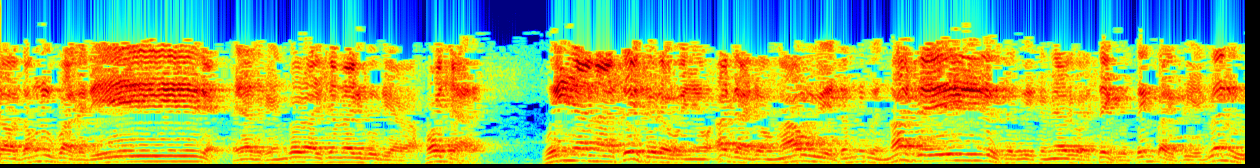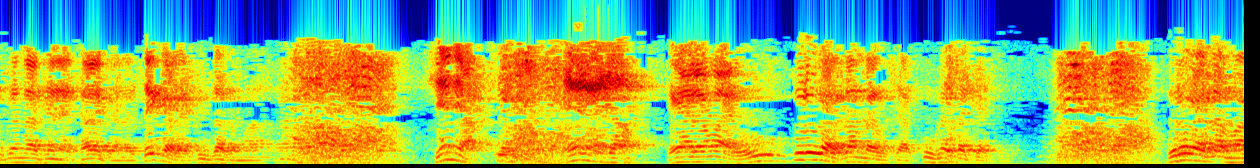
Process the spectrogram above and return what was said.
တော်သမနုပတ္တိတဲ့ဘုရားသခင်ကိုယ်တော်ရှင်သာရိပုတ္တရာကဟောချတယ်ဝိညာဏစိတ်ဆိုတဲ့ဝိညာဉ်အတ္တတော်ငါးဦးရဲ့သမနုပငါစိတ်လို့ဆိုပြီးခင်ဗျားတို့ကစိတ်ကိုသိမ့်ပိုက်ပြီးအတွင်းလူအတွင်းသားဖြစ်နေထားလိုက်ကြတယ်စိတ်ကလည်းသူသသမာရှင်းကြအဲ့ဒါကြောင့် ဒကာရမတို့သူတို့ကသတ်မဲ့ဥစ္စာကိုယ်ကသတ်ကြတယ်သူတို့ကသတ်မှာ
